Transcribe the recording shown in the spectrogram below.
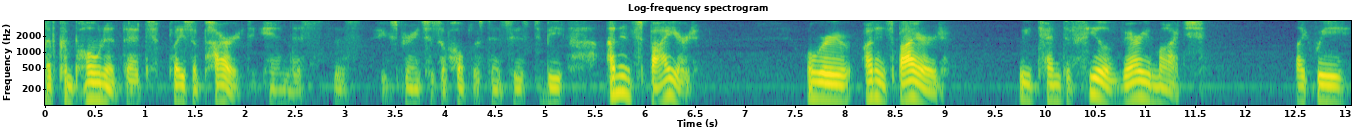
of component that plays a part in this, this experiences of hopelessness is to be uninspired. When we're uninspired, we tend to feel very much like we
